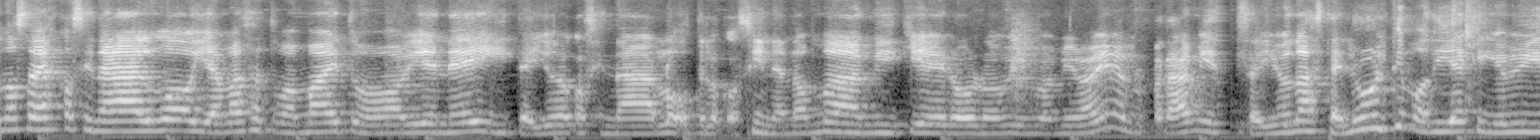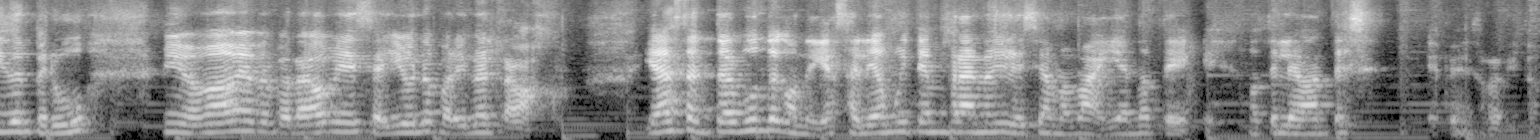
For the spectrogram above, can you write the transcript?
no, sabes cocinar algo, llamas a tu mamá y tu mamá viene y te ayuda a cocinarlo o te lo cocina, ¿no? Mami, quiero, no, mi, mi mami me preparaba mi desayuno hasta el último día que yo he vivido en Perú, mi mamá me preparaba mi desayuno para irme al trabajo. Y hasta tal punto cuando ya salía muy temprano y le decía, mamá, ya no te, no te levantes, espera un ratito.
